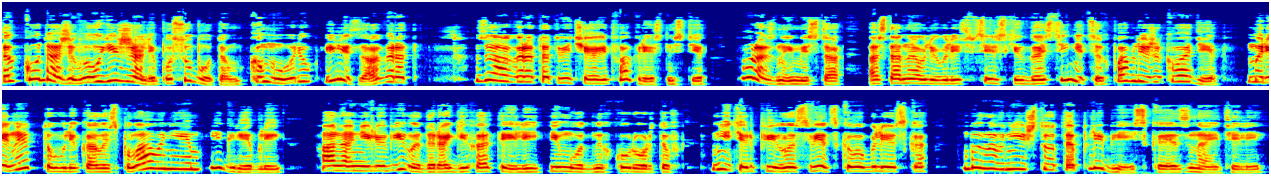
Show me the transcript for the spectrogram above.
«Так куда же вы уезжали по субботам? К морю или за город?» «За город», — отвечает, — «в окрестности, в разные места. Останавливались в сельских гостиницах поближе к воде. Маринетта увлекалась плаванием и греблей. Она не любила дорогих отелей и модных курортов, не терпела светского блеска. Было в ней что-то плебейское, знаете ли.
